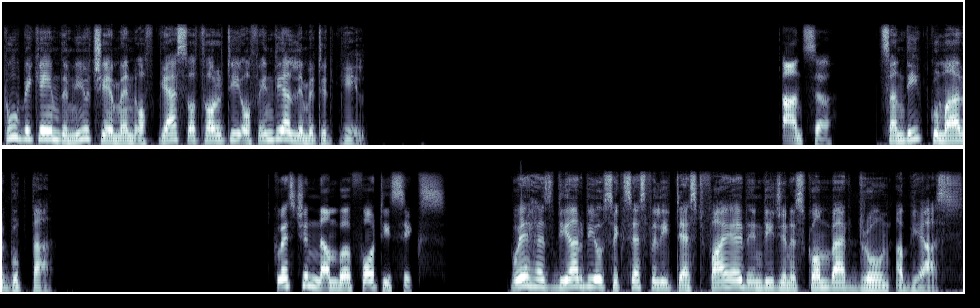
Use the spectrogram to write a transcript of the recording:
Who became the new chairman of Gas Authority of India Limited GAIL? Answer. Sandeep Kumar Gupta. Question number 46. Where has DRDO successfully test fired indigenous combat drone Abhyas?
